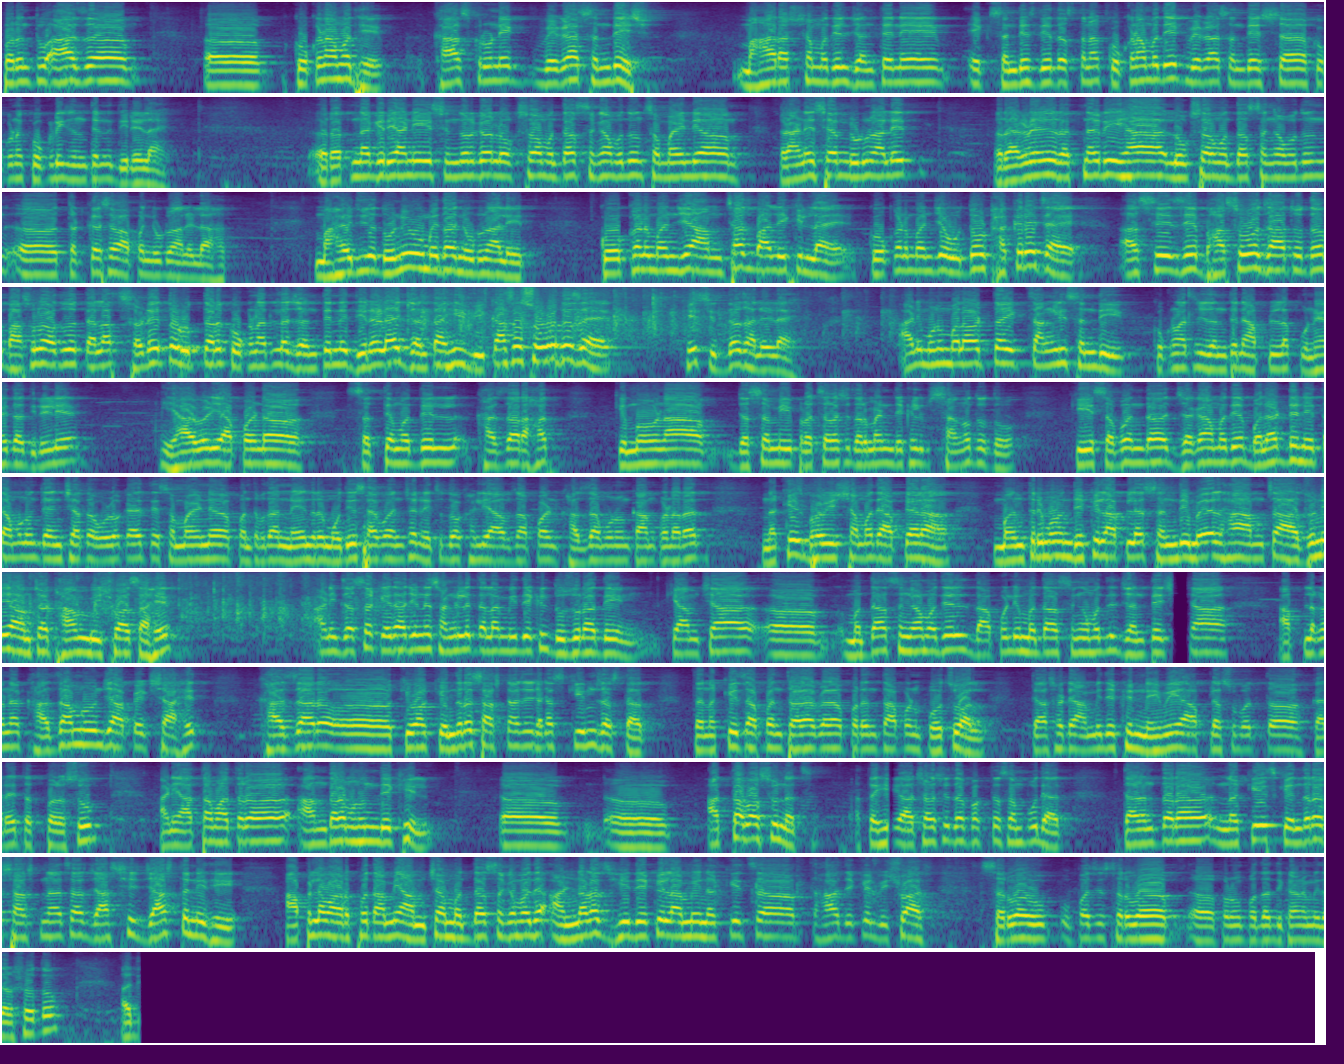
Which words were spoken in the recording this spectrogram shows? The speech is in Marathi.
परंतु आज कोकणामध्ये खास करून एक वेगळा संदेश महाराष्ट्रामधील जनतेने एक संदेश देत असताना कोकणामध्ये एक वेगळा संदेश कोकण कोकणी जनतेने दिलेला आहे. रत्नागिरी आणि सिंधुदुर्ग लोकसभा मतदारसंघामधून सामान्य राणेसाहेब निवडून आलेत. रागडे रत्नागिरी ह्या लोकसभा मतदारसंघामधून तटकरसाहेब आपण निवडून आलेले आहात. महायुतीचे दोन्ही उमेदवार निवडून आलेत. कोकण म्हणजे आमचाच बालेकिल्ला आहे. कोकण म्हणजे उद्धव ठाकरेच आहे. असे जे भासवलं जात होतं भासवलं जात होतं त्याला सडेतोड उत्तर कोकणातल्या जनतेने दिलेलं आहे. जनता ही विकासासोबतच आहे. हे सिद्ध झालेलं आहे. आणि म्हणून मला वाटतं एक चांगली संधी कोकणातल्या जनतेने आपल्याला पुन्हा एकदा दिलेली आहे. ह्यावेळी आपण सत्तेमधील खासदार आहात. किंबहुना जसं मी प्रचाराच्या दरम्यान देखील सांगत होतो की संबंध जगामध्ये बलाढ्य नेता म्हणून त्यांची आता ओळख आहे ते सामान्य पंतप्रधान नरेंद्र मोदी साहेबांच्या नेतृत्वाखाली आज आपण खासदार म्हणून काम करणार आहात. नक्कीच भविष्यामध्ये आपल्याला मंत्री म्हणून देखील आपल्याला संधी मिळेल हा आमचा अजूनही आमचा ठाम विश्वास आहे. आणि जसं केदारजीने सांगितलं त्याला मी देखील दुजोरा देईन की आमच्या मतदारसंघामधील दापोली मतदारसंघामधील जनतेच्या आपल्याकडनं खासदार म्हणून ज्या अपेक्षा आहेत खासदार किंवा केंद्र शासनाच्या ज्या स्कीम्स असतात तर नक्कीच आपण तळागळापर्यंत आपण पोहोचवाल. त्यासाठी आम्ही देखील नेहमी आपल्यासोबत कार्यतत्पर असू. आणि आता मात्र आमदार म्हणून देखील आत्तापासूनच आता ही आचारसंहिता फक्त संपू द्यात. त्यानंतर नक्कीच केंद्र शासनाचा जास्तीत जास्त निधी आपल्या मार्फत आम्ही आमच्या मतदारसंघामध्ये आणणारच. ही देखील आम्ही नक्कीच हा देखील विश्वास सर्व उप- उपस्थित सर्व प्रमुख पदाधिकाऱ्यांना मी दर्शवतो.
